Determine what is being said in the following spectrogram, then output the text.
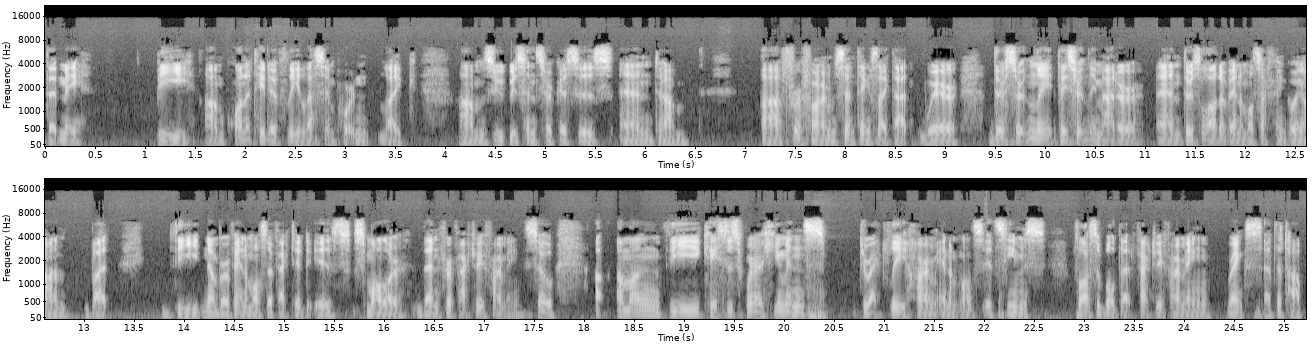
that may be um, quantitatively less important, like um, zoos and circuses and um, uh, fur farms and things like that, where they certainly they certainly matter, and there's a lot of animal suffering going on, but the number of animals affected is smaller than for factory farming. So, uh, among the cases where humans directly harm animals, it seems plausible that factory farming ranks at the top.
